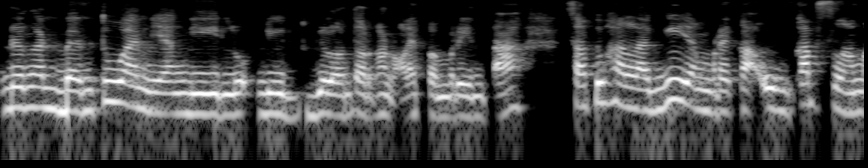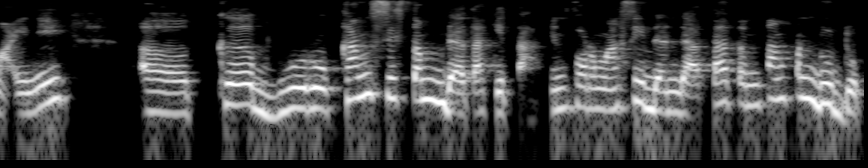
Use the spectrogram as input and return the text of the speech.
dengan bantuan yang digelontorkan oleh pemerintah satu hal lagi yang mereka ungkap selama ini uh, keburukan sistem data kita informasi dan data tentang penduduk.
